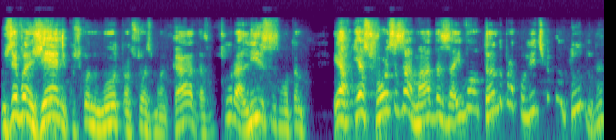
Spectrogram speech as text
os evangélicos, quando montam as suas bancadas, os pluralistas montando e, e as Forças Armadas aí voltando para a política com tudo, né?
